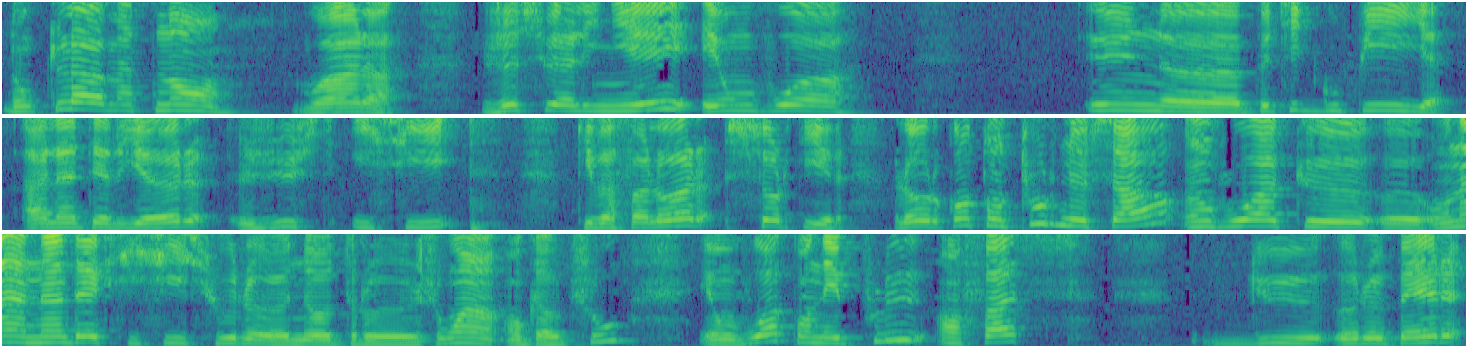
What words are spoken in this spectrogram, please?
Donc là, maintenant, voilà, je suis aligné et on voit une euh, petite goupille à l'intérieur, juste ici, qu'il va falloir sortir. Alors quand on tourne ça, on voit que euh, on a un index ici sur euh, notre joint en caoutchouc et on voit qu'on n'est plus en face du repère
